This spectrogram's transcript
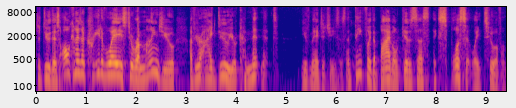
to do this, all kinds of creative ways to remind you of your I do, your commitment you've made to Jesus. And thankfully, the Bible gives us explicitly two of them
